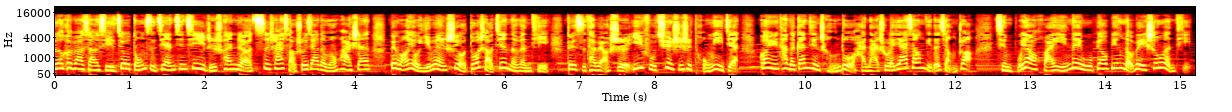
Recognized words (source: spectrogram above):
乐快报消息就董子健近期一直穿着刺杀小说家的文化衫被网友疑问是有多少件的问题。对此他表示衣服确实是同一件关于它的干净程度还拿出了压箱底的奖状请不要怀疑内务标兵的卫生问题。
